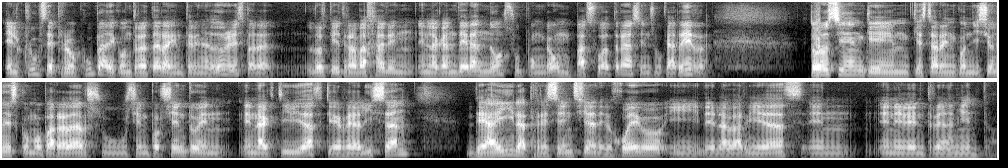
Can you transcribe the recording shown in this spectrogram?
el club se preocupa de contratar a entrenadores para los que trabajar en, la cantera no suponga un paso atrás en su carrera. Todos tienen que, estar en condiciones como para dar su 100% en, en la actividad que realizan de ahí la presencia del juego y de la variedad en, el entrenamiento.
